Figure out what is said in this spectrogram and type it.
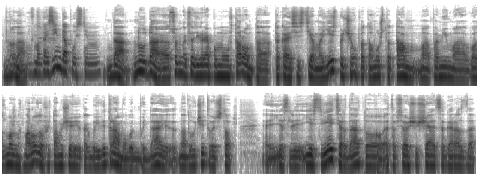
ну да. В магазин, допустим. Да, ну да, особенно, кстати говоря, по-моему, в Торонто такая система есть. Почему? Потому что там, а, помимо возможных морозов, там еще и как бы и ветра могут быть, да, и надо учитывать, что э, если есть ветер, да, то это все ощущается гораздо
